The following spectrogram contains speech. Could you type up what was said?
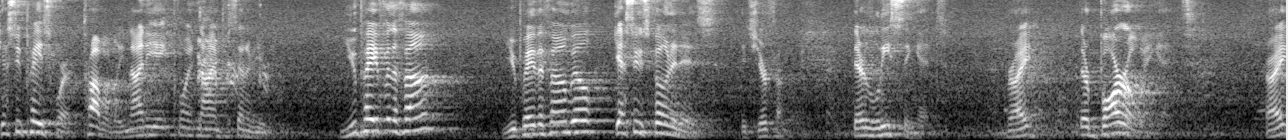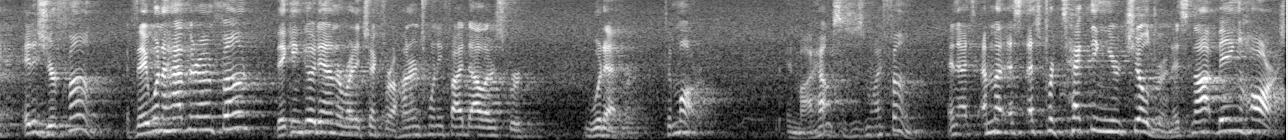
Guess who pays for it? Probably 98.9% of you. You pay for the phone, you pay the phone bill. Guess whose phone it is? It's your phone. They're leasing it, right? They're borrowing it, right? It is your phone. If they want to have their own phone, they can go down and write a check for $125 for whatever tomorrow. In my house, this is my phone. And that's, not, that's, that's protecting your children. It's not being harsh.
